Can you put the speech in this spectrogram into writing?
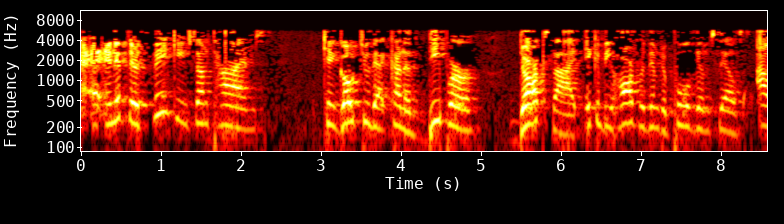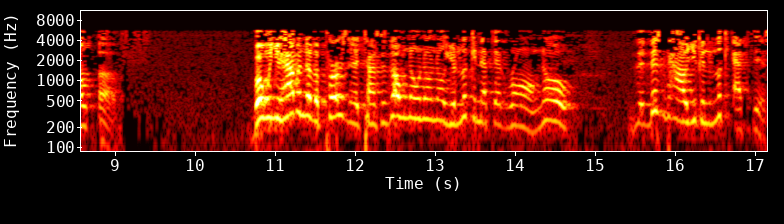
And if their thinking sometimes can go to that kind of deeper, dark side, it can be hard for them to pull themselves out of. But when you have another person at times says, "Oh no, no, no, you're looking at that wrong. No, this is how you can look at this."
